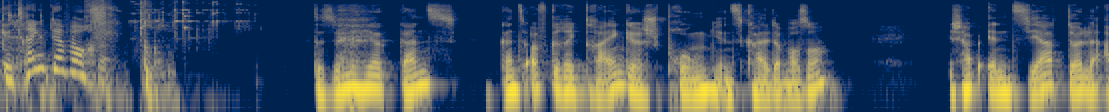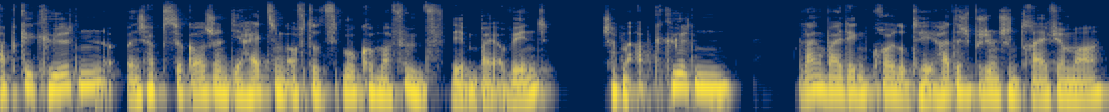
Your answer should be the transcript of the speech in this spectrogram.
Getränk der Woche. Da sind wir hier ganz, ganz aufgeregt reingesprungen ins kalte Wasser. Ich habe einen sehr dolle abgekühlten und ich habe sogar schon die Heizung auf der 2,5 nebenbei erwähnt. Ich habe einen abgekühlten, langweiligen Kräutertee. Hatte ich bestimmt schon drei, vier Mal.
